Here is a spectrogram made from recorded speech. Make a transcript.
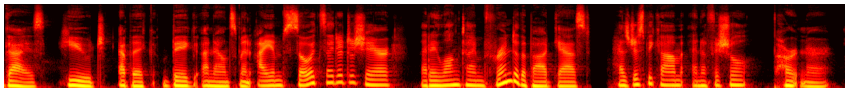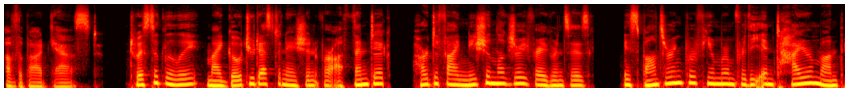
Guys, huge, epic, big announcement. I am so excited to share that a longtime friend of the podcast has just become an official partner of the podcast. Twisted Lily, my go to destination for authentic, hard to find niche and luxury fragrances, is sponsoring Perfume Room for the entire month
